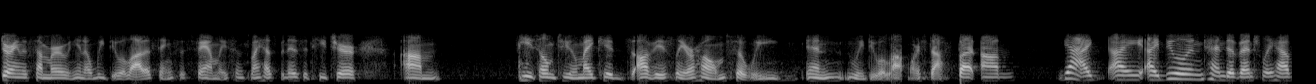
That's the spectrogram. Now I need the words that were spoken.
during the summer, you know, we do a lot of things as family. Since my husband is a teacher, um, he's home too. My kids obviously are home, so we and we do a lot more stuff. But um, yeah, I, I I do intend to eventually have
